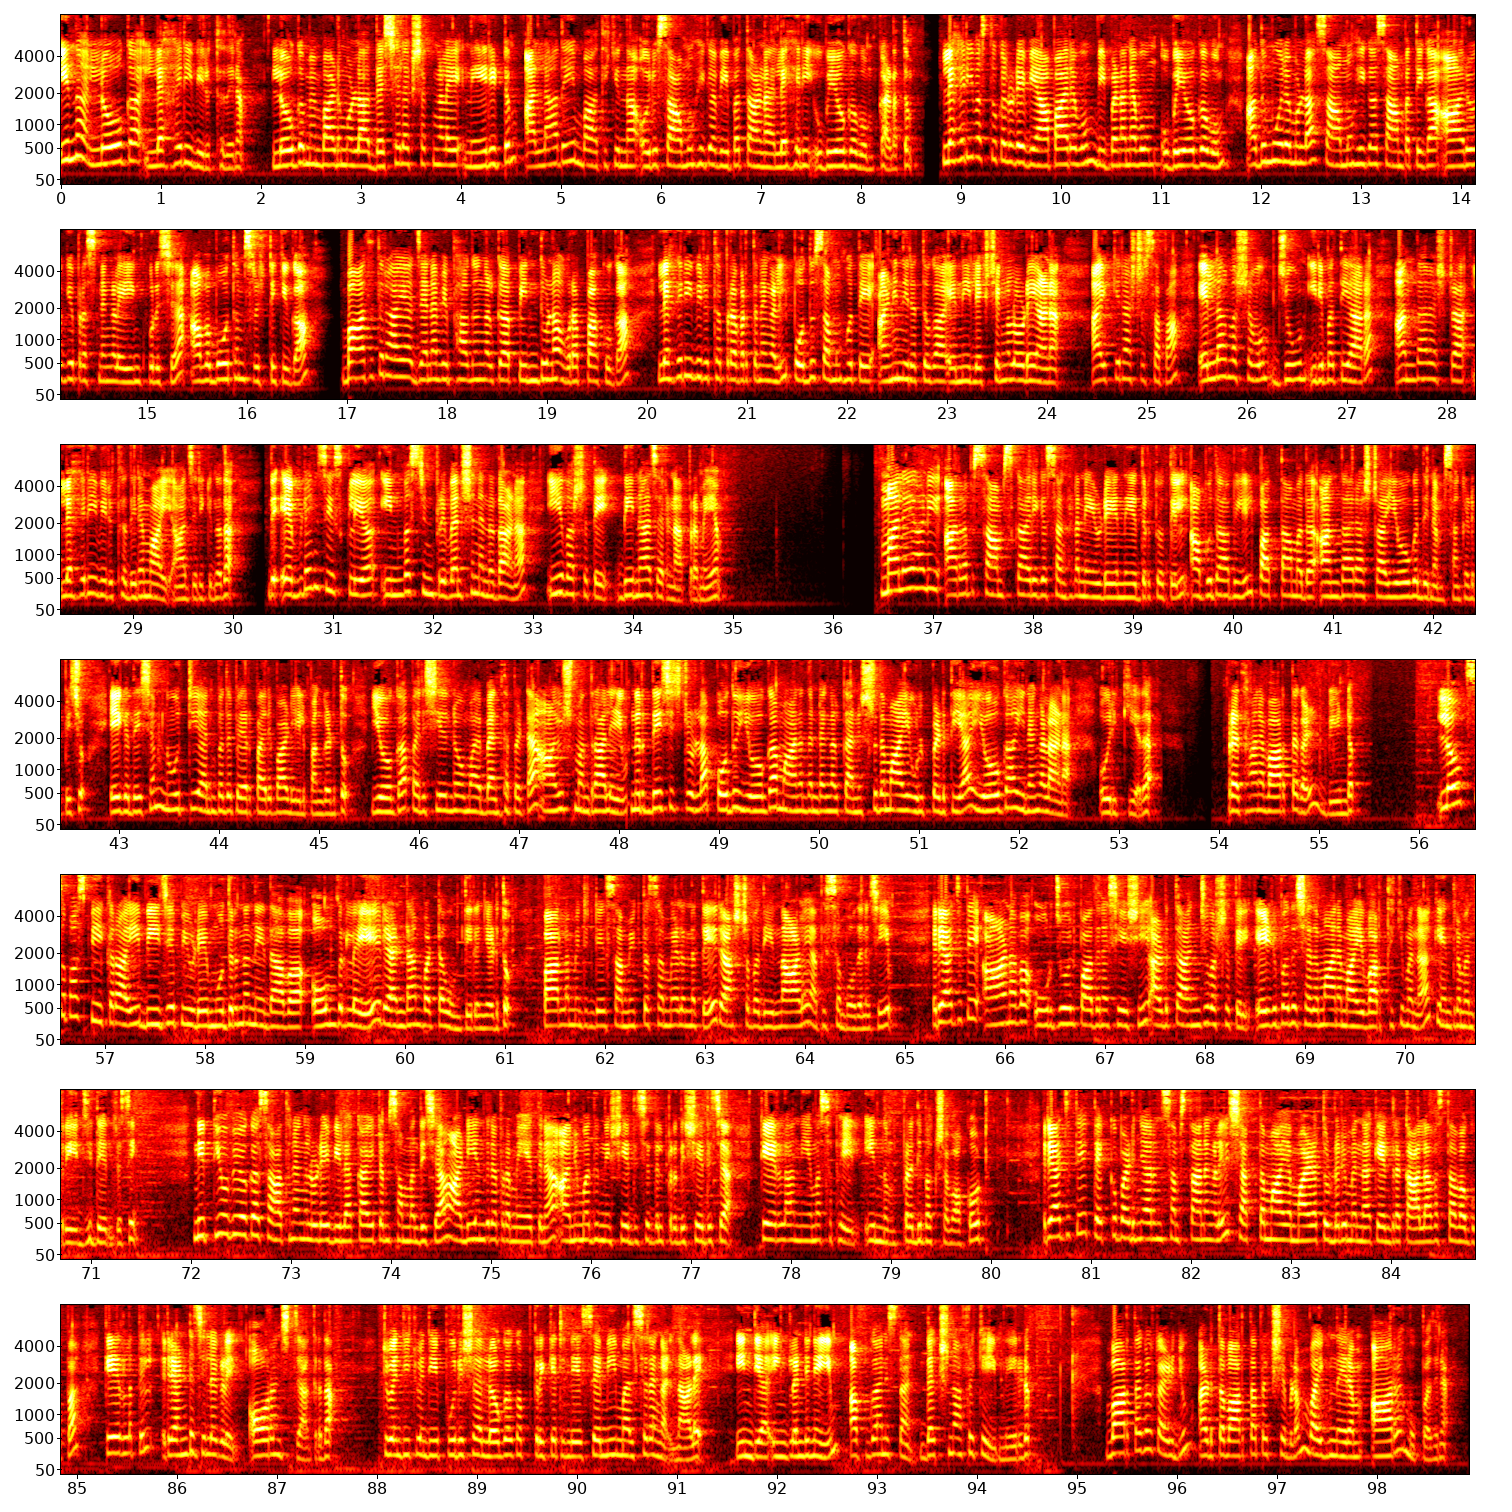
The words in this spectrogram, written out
ഇന്ന് ലോക ലഹരി വിരുദ്ധ ദിനം. ലോകമെമ്പാടുമുള്ള ദശലക്ഷങ്ങളെ നേരിട്ടും അല്ലാതെയും ബാധിക്കുന്ന ഒരു സാമൂഹിക വിപത്താണ് ലഹരി ഉപയോഗവും കടത്തും. ലഹരി വസ്തുക്കളുടെ വ്യാപാരവും വിപണനവും ഉപയോഗവും അതുമൂലമുള്ള സാമൂഹിക സാമ്പത്തിക ആരോഗ്യ പ്രശ്നങ്ങളെയും കുറിച്ച് അവബോധം സൃഷ്ടിക്കുക ബാധിതരായ ജനവിഭാഗങ്ങൾക്ക് പിന്തുണ ഉറപ്പാക്കുക ലഹരി വിരുദ്ധ പ്രവർത്തനങ്ങളിൽ പൊതുസമൂഹത്തെ അണിനിരത്തുക എന്നീ ലക്ഷ്യങ്ങളോടെയാണ് ഐക്യരാഷ്ട്രസഭ എല്ലാ വർഷവും ജൂൺ ഇരുപത്തിയാറ് അന്താരാഷ്ട്ര ലഹരി വിരുദ്ധ ദിനമായി ആചരിക്കുന്നത്. The evidence is clear invest in prevention എന്നതാണ് ഈ വർഷത്തെ ദിനാചരണ പ്രമേയം. മലയാളി അറബ് സാംസ്കാരിക സംഘടനയുടെ നേതൃത്വത്തിൽ അബുദാബിയിൽ പത്താമത് അന്താരാഷ്ട്ര യോഗ ദിനം സംഘടിപ്പിച്ചു. ഏകദേശം നൂറ്റി അൻപത് പേർ പരിപാടിയിൽ പങ്കെടുത്തു. യോഗ പരിശീലനവുമായി ബന്ധപ്പെട്ട ആയുഷ് മന്ത്രാലയം നിർദ്ദേശിച്ചിട്ടുള്ള പൊതു യോഗ മാനദണ്ഡങ്ങൾക്കനുസൃതമായി ഉൾപ്പെടുത്തിയ യോഗ ഇനങ്ങളാണ് ഒരുക്കിയത്. പ്രധാന വാർത്തകൾ വീണ്ടും. ലോക്സഭാ സ്പീക്കറായി ബി ജെ പിയുടെ മുതിർന്ന നേതാവ് ഓം ബിർളയെ രണ്ടാം വട്ടവും തിരഞ്ഞെടുത്തു. പാർലമെന്റിന്റെ സംയുക്ത സമ്മേളനത്തെ രാഷ്ട്രപതി നാളെ അഭിസംബോധന ചെയ്യും. രാജ്യത്തെ ആണവ ഊർജോൽപാദന ശേഷി അടുത്ത അഞ്ച് വർഷത്തിൽ എഴുപത് ശതമാനമായി വർദ്ധിക്കുമെന്ന് കേന്ദ്രമന്ത്രി ജിതേന്ദ്ര സിംഗ്. നിത്യോപയോഗ സാധനങ്ങളുടെ വിലക്കയറ്റം സംബന്ധിച്ച അടിയന്തര പ്രമേയത്തിന് അനുമതി നിഷേധിച്ചതിൽ പ്രതിഷേധിച്ച് കേരള നിയമസഭയിൽ ഇന്നും പ്രതിപക്ഷ വാക്കൌട്ട്. രാജ്യത്തെ തെക്ക് പടിഞ്ഞാറൻ സംസ്ഥാനങ്ങളിൽ ശക്തമായ മഴ തുടരുമെന്ന കേന്ദ്ര കാലാവസ്ഥാ വകുപ്പ് കേരളത്തിൽ രണ്ട് ജില്ലകളിൽ ഓറഞ്ച് ജാഗ്രത. ട്വന്റി ട്വന്റി പുരുഷ ലോകകപ്പ് ക്രിക്കറ്റിന്റെ സെമി മത്സരങ്ങൾ നാളെ. ഇന്ത്യ ഇംഗ്ലണ്ടിനെയും അഫ്ഗാനിസ്ഥാൻ ദക്ഷിണാഫ്രിക്കയും നേരിടും. വാർത്തകൾ കഴിഞ്ഞു. അടുത്ത വാർത്താ പ്രക്ഷേപണം വൈകുന്നേരം ആറ് മുപ്പതിന്.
